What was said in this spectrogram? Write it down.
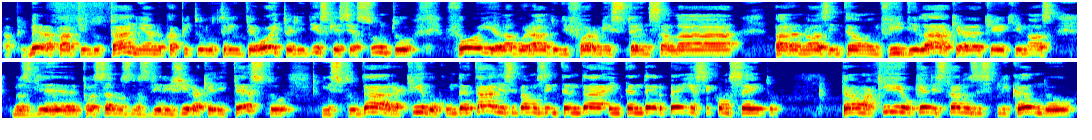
à primeira parte do Tânia, no capítulo 38, ele diz que esse assunto foi elaborado de forma extensa lá, para nós então vide lá, que, que, que nós nos, possamos nos dirigir àquele texto e estudar aquilo com detalhes e vamos entender, entender bem esse conceito. Então, aqui o que ele está nos explicando,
